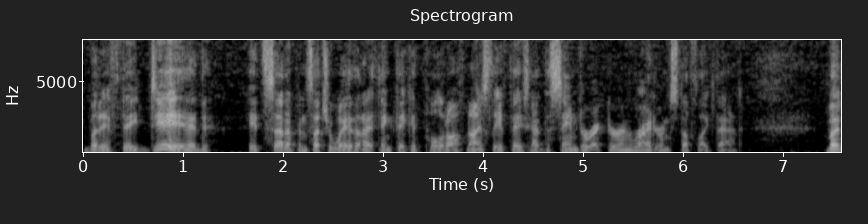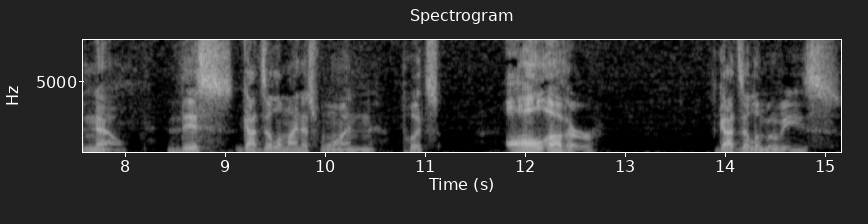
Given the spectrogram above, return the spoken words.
But if they did, it's set up in such a way that I think they could pull it off nicely if they had the same director and writer and stuff like that. But no, this Godzilla minus one puts all other Godzilla movies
